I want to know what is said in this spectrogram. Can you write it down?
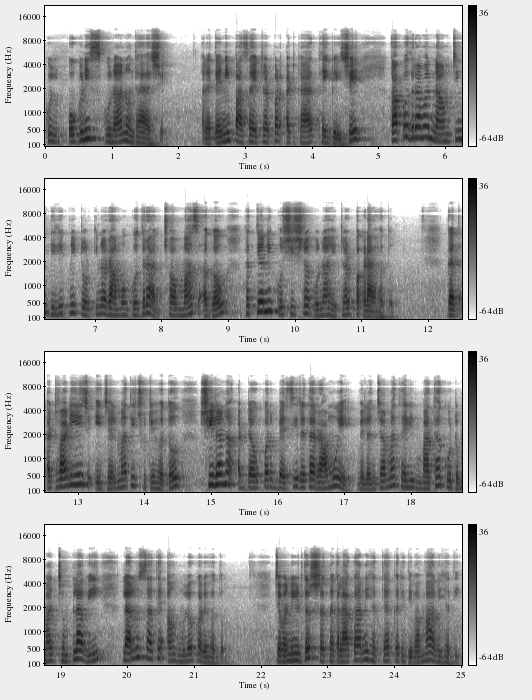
કુલ ઓગણીસ ગુના નોંધાયા છે અને તેની પાસા હેઠળ પણ અટકાયત થઈ ગઈ છે. કાપોદ્રામાં નામચીન દિલીપની ટોળકીનો રામો ગોધરા છ માસ અગાઉ હત્યાની કોશિશના ગુના હેઠળ પકડાયો હતો. ગત અઠવાડિયે જ એ જેલમાંથી છૂટ્યો હતો. શીલાના અડ્ડા ઉપર બેસી રહેતા રામુએ વેલંજામાં થયેલી માથાકૂટમાં ઝંપલાવી લાલુ સાથે આ હુમલો કર્યો હતો, જેમાં નિર્દોષ રત્ન કલાકારની હત્યા કરી દેવામાં આવી હતી.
